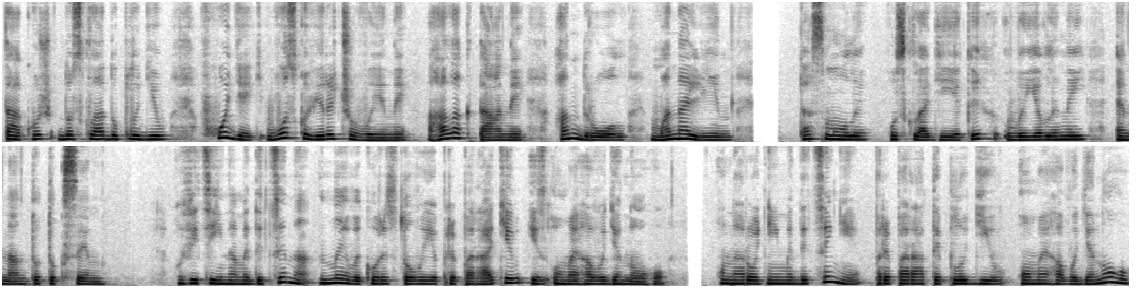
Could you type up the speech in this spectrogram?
Також до складу плодів входять воскові речовини, галактани, андрол, маналін та смоли, у складі яких виявлений енантотоксин. Офіційна медицина не використовує препаратів із омега-водяного. У народній медицині препарати плодів омега-водяного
